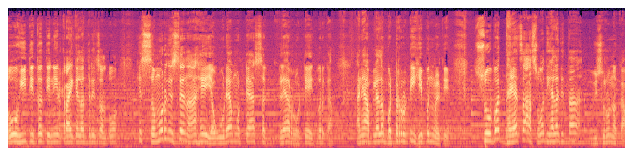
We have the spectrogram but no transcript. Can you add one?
तोही तिथं तिने ट्राय केला तरी चालतो. हे समोर दिसतंय ना हे एवढ्या मोठ्या सगळ्या रोट्या आहेत बरं का. आणि आपल्याला बटर रोटी ही पण मिळते. सोबत दह्याचा आस्वाद घ्यायला तिथं विसरू नका.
